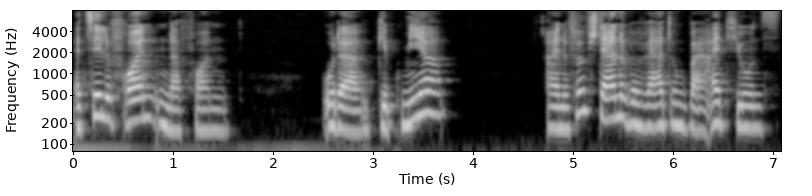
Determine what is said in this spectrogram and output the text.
erzähle Freunden davon oder gib mir eine 5-Sterne-Bewertung bei iTunes.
